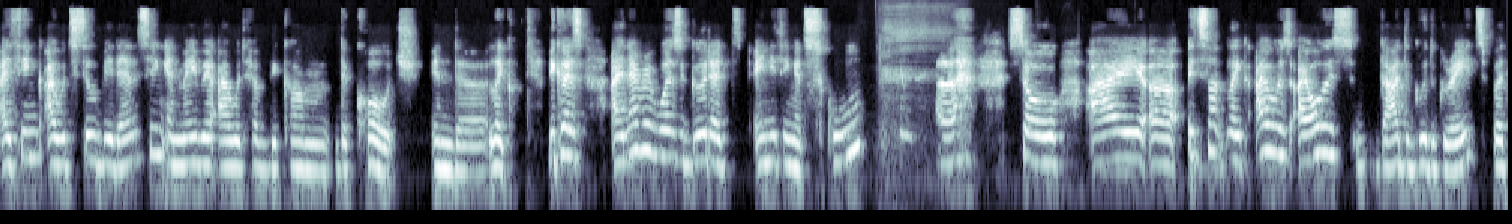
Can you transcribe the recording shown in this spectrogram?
i think i would still be dancing and maybe i would have become the coach in the like because i never was good at anything at school. Uh, so i uh, it's not like i was i always got good grades but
